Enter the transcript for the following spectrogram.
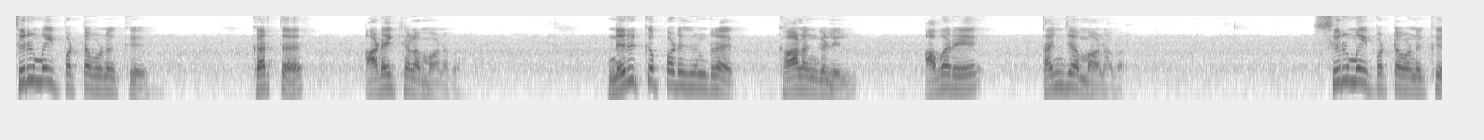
சிறுமைப்பட்டவனுக்கு கர்த்தர் அடைக்கலமானவர். நெருக்கப்படுகின்ற காலங்களில் அவரே தஞ்சமானவர். சிறுமைப்பட்டவனுக்கு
